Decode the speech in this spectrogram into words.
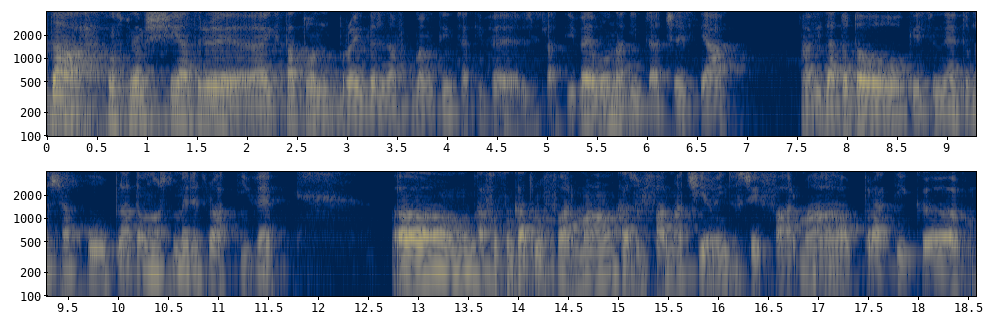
da, cum spuneam și anterior, a existat un proiect de lege, am făcut mai multe inițiative legislative. Una dintre acestea a vizat tot o chestiune, tot așa, cu plata unor sume retroactive. Uh, a fost în cadrul farma, în cazul farmaciei, industriei farma, practic, uh,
